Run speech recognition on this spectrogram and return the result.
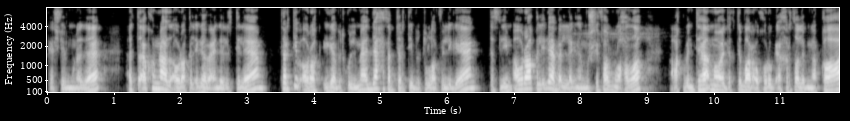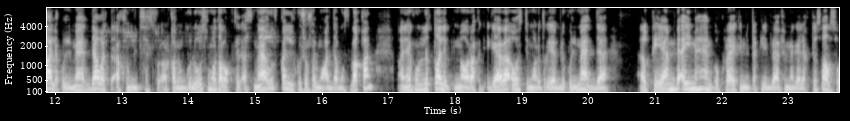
كشف المناداة التأكد من عدد أوراق الإجابة عند الاستلام ترتيب أوراق إجابة كل مادة حسب ترتيب الطلاب في اللجان تسليم أوراق الإجابة للجنة المشرفة والملاحظة عقب انتهاء موعد اختبار أو خروج آخر طالب من القاعة لكل مادة والتأكد من تسلسل أرقام الجلوس ومطابقة الأسماء وفقا للكشوف المعدة مسبقا وأن يكون للطالب إما ورقة إجابة أو استمارة غياب لكل مادة. القيام بأي مهام أخرى يتم التكليف بها في مجال اختصاصه.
